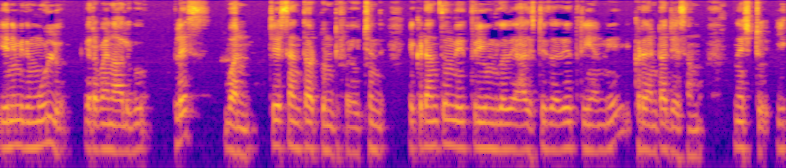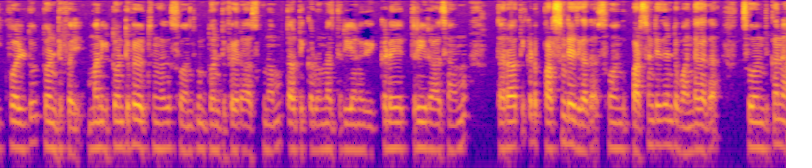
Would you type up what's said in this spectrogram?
ఎనిమిది మూళ్ళు ఇరవై నాలుగు ప్లస్ వన్ చేస్తే ఎంత ట్వంటీ ఫైవ్ వచ్చింది. ఇక్కడ ఎంత ఉంది? త్రీ ఉంది కదా యాజ్ ఇట్ ఈస్ అదే త్రీ అని ఇక్కడ ఎంటర్ చేసాము. Next equal to twenty five మనకి ట్వంటీ ఫైవ్ వచ్చింది కదా సో అందుకని ట్వంటీ ఫైవ్ రాసుకున్నాము. తర్వాత ఇక్కడ ఉన్న త్రీ అనేది ఇక్కడే త్రీ రాసాము. తర్వాత ఇక్కడ పర్సంటేజ్ కదా సో పర్సంటేజ్ అంటే వంద కదా. సో అందుకని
